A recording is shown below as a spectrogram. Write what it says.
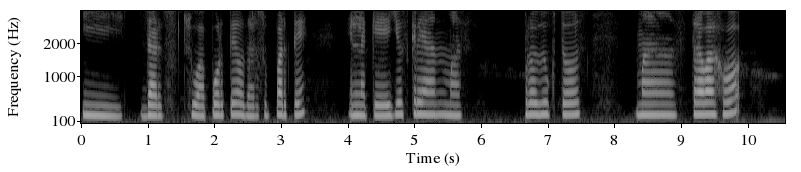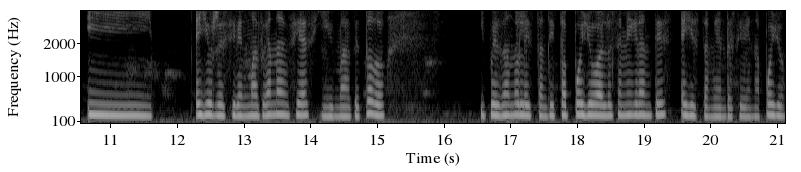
y dar su aporte o dar su parte en la que ellos crean más productos, más trabajo y ellos reciben más ganancias y más de todo. Y pues dándoles tantito apoyo a los emigrantes, ellos también reciben apoyo.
